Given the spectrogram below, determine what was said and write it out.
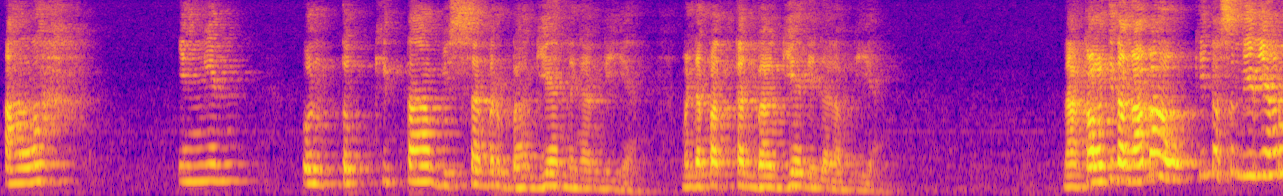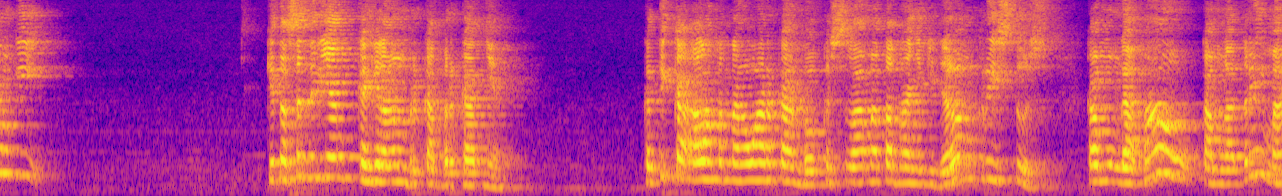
Allah ingin untuk kita bisa berbagian dengan dia, mendapatkan bagian di dalam dia. Nah kalau kita nggak mau, kita sendiri yang rugi. Kita sendiri yang kehilangan berkat-berkatnya. Ketika Allah menawarkan bahwa keselamatan hanya di dalam Kristus, kamu nggak mau, kamu nggak terima,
